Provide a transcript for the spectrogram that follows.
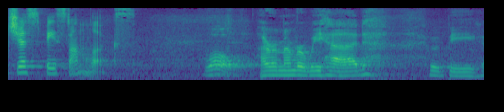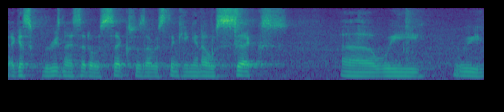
just based on looks. Whoa. I remember we had, it would be, I guess the reason I said 06 was I was thinking in 06, uh, we, we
